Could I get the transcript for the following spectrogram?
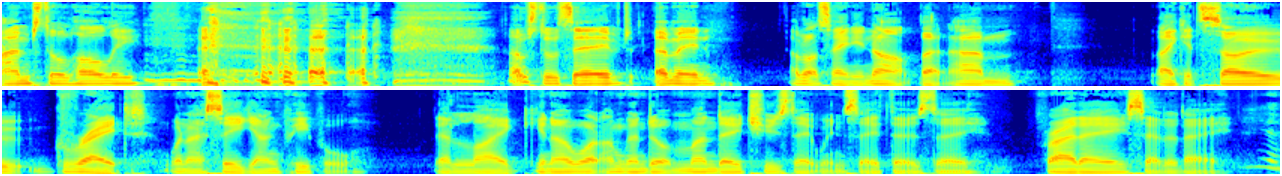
I'm still holy. I'm still saved." I mean, I'm not saying you're not, but um, like it's so great when I see young people that are like, you know what, I'm going to do it Monday, Tuesday, Wednesday, Thursday, Friday, Saturday, Yeah.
